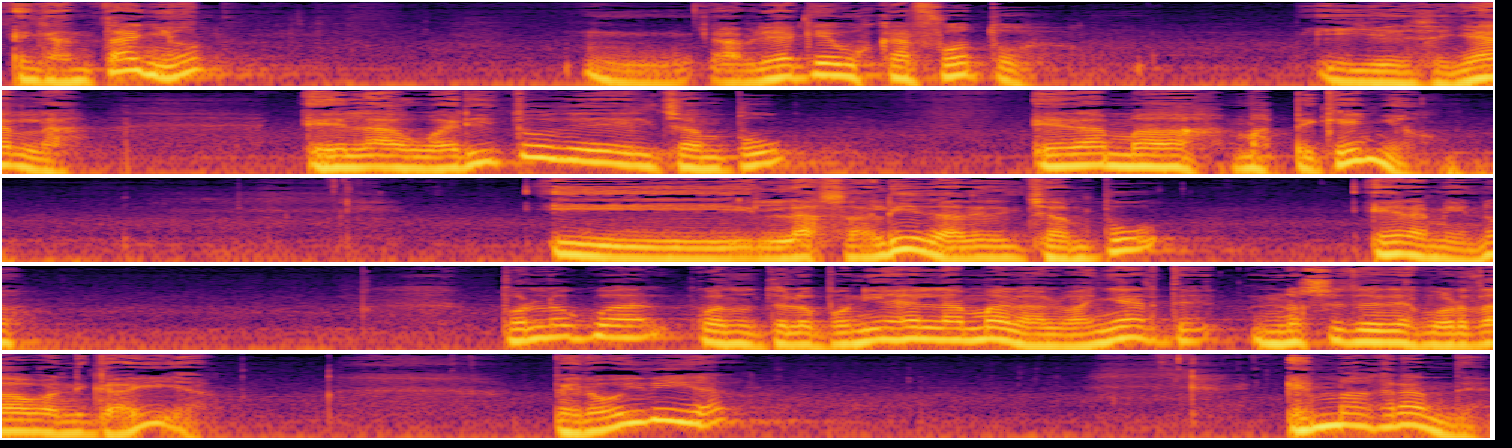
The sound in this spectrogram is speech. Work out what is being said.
En antaño mm, habría que buscar fotos y enseñarlas. El aguarito del champú era más, más pequeño y la salida del champú era menor. Por lo cual, cuando te lo ponías en la mano al bañarte, no se te desbordaba ni caía. Pero hoy día es más grande.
